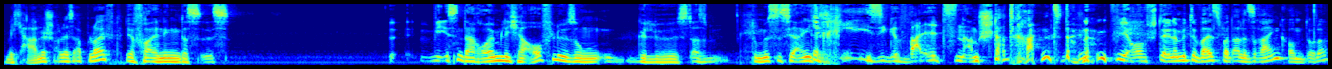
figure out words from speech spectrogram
mechanisch alles abläuft? Ja, vor allen Dingen, das ist. Wie ist denn da räumliche Auflösung gelöst? Also du müsstest ja eigentlich das riesige Walzen am Stadtrand dann irgendwie aufstellen, damit du weißt, was alles reinkommt, oder?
